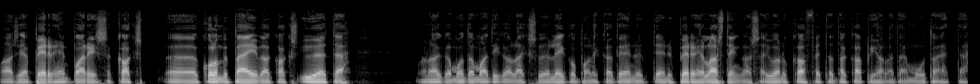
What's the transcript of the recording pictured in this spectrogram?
mä oon siellä perheen parissa kaksi, kolme päivää, kaksi yötä. Mä oon aika monta matikaläksyä ja leikopalikkaa tehnyt, tehnyt perheen lasten kanssa, juonut kaffetta takapihalla tai muuta. Että,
